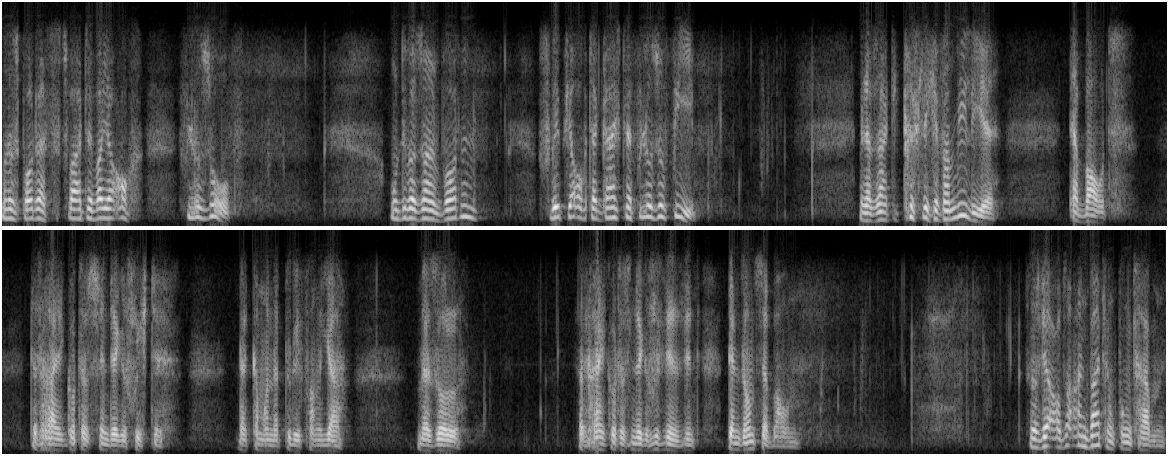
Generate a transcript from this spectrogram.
Johannes Paul II. war ja auch Philosoph. Und über seinen Worten schwebt ja auch der Geist der Philosophie. Wenn er sagt, die christliche Familie erbaut das Reich Gottes in der Geschichte, da kann man natürlich fragen, ja, Wer soll das Reich Gottes in der Geschichte denn sonst erbauen? Sodass wir also einen weiteren Punkt haben.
